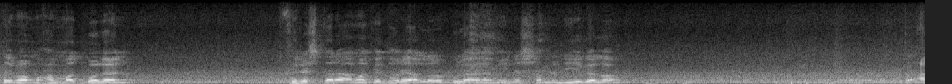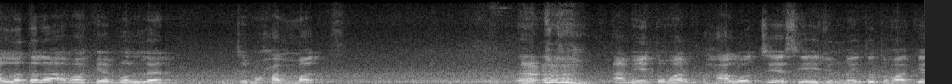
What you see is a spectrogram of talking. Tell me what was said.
তো ইমাম মোহাম্মদ বলেন ফেরেশতারা আমাকে ধরে আল্লাহ রব্বুল আলমিনের সামনে নিয়ে গেল। তো আল্লাহ তালা আমাকে বললেন যে, মোহাম্মদ, আমি তোমার ভালো চেয়েছি এই জন্যই তো তোমাকে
